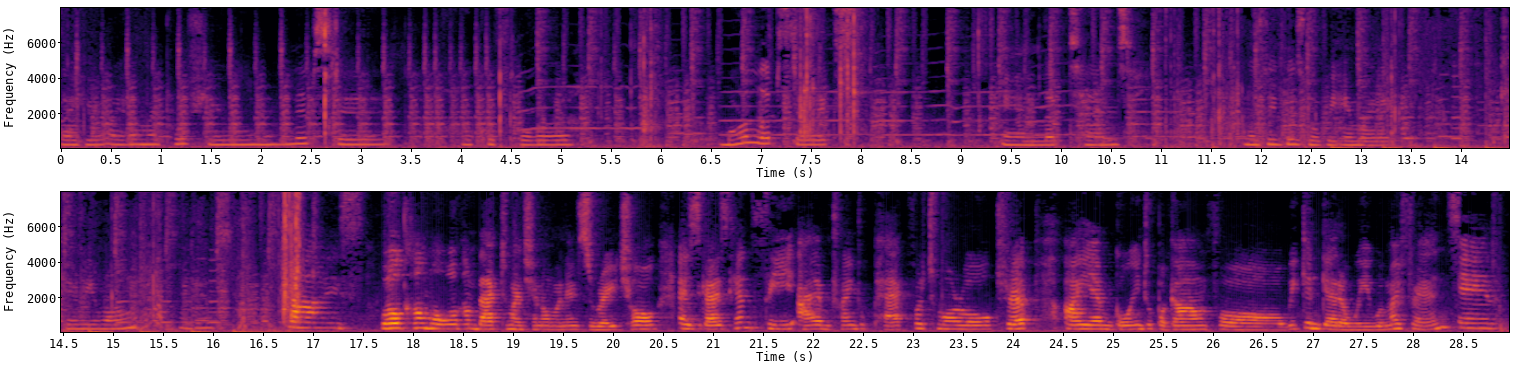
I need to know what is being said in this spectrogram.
Inside here I have my perfume, lipstick, Aquaphor, more lipsticks, and lip tint. Mostly this will be in my like carry around, I guess. Guys, welcome or welcome back to my channel. My name is Rachel. As you guys can see, I am trying to pack for tomorrow trip. I am going to Bagan for weekend getaway with my friends and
